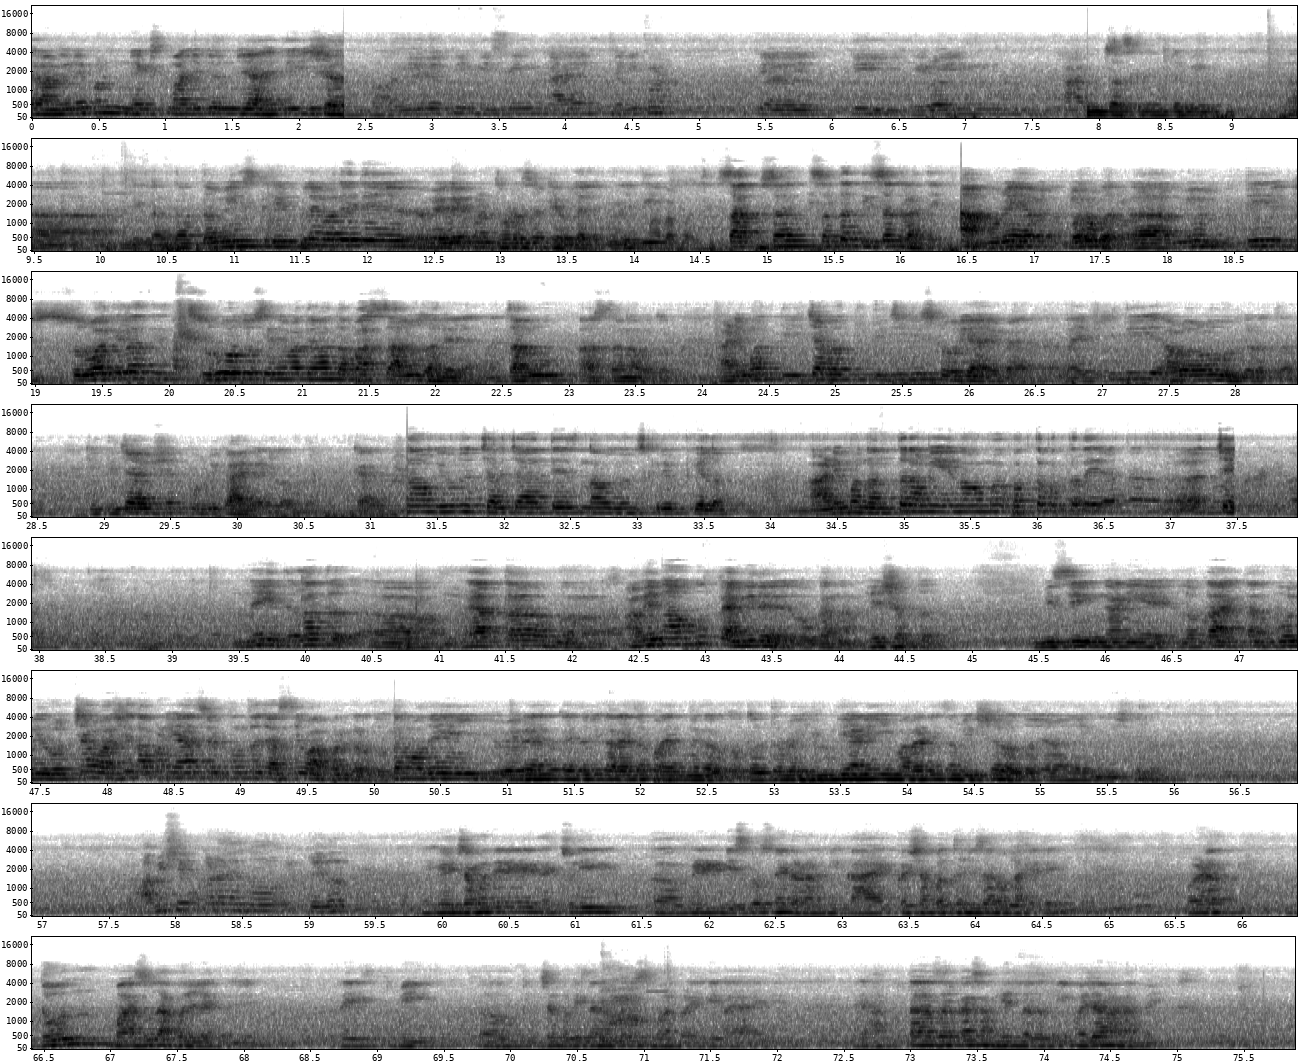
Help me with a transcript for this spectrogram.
ग्रामीण आहे पण नेक्स्ट माझी फिल्म जी आहे ती शहर. मिसिंग आहे तरी पण ते- हिरोईन तुमचा स्क्रीन प्ले मी लिहिला होता. तर मी स्क्रीन प्ले मध्ये ते वेगळे पण थोडस ठेवलेलं आहे. म्हणजे ती सतत दिसत राहते. हा पुरे बरोबर. मी ती सुरुवातीला सुरू होतो सिनेमा तेव्हा तपास चालू झालेला आहे. म्हणजे चालू असताना होतो. आणि मग तिच्याबद्दल तिची जी स्टोरी आहे लाईफची ती हळूहळू उलगडत जाते. की तिच्या आयुष्यात पूर्वी काय घडलं होतं? काय नाव घेऊनच चर्चा तेच नाव घेऊन स्क्रिप्ट केलं. आणि मग नंतर आम्ही हे नाव मग फक्त फक्त ते चेक नाही त्याला तर हे आता आम्ही नाव खूप फॅमिली आहे लोकांना हे शब्द. मिसिंग आणि हे लोक ऐकतात. बोली रोजच्या भाषेत आपण या शब्दांचा जास्ती वापर करतो. त्यामध्ये वेगळं काहीतरी करायचा प्रयत्न करतो. तर तेवढं हिंदी आणि मराठीचं मिक्सचर होतं ज्यावेळेला इंग्लिश केलं. अभिषेककडे जो ट्रेलर. ह्याच्यामध्ये ॲक्च्युली मी डिस्क्लोज नाही करणार की काय कशा पद्धतीचा रोल आहे ते. पण दोन बाजू दाखवलेल्या आहेत म्हणजे. तुम्ही पिक्चर बघितल्यानंतरच तुम्हाला कळेल की काय आहे ते. म्हणजे आत्ता जर का सांगितलं तर ती मजा राहणार नाही.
